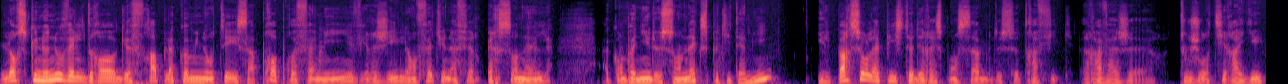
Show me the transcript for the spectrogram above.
Lorsqu'une nouvelle drogue frappe la communauté et sa propre famille, Virgile en fait une affaire personnelle. Accompagné de son ex-petite amie, il part sur la piste des responsables de ce trafic ravageur. Toujours tiraillé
